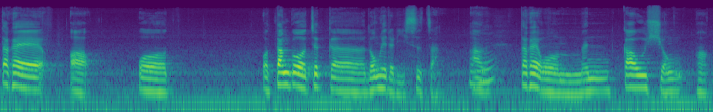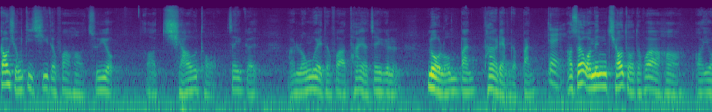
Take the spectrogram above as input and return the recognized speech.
大概哦，我我当过这个农会的理事长啊。大概我们高雄啊，高雄地区的话哈，只有啊桥头这个啊龙尾的话，它有这个洛龙班，它有两个班。对。啊，所以我们桥头的话哈，哦有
